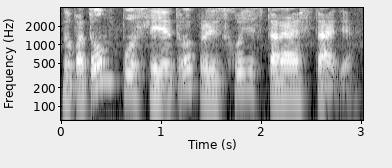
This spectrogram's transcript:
Но потом, после этого, происходит вторая стадия –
